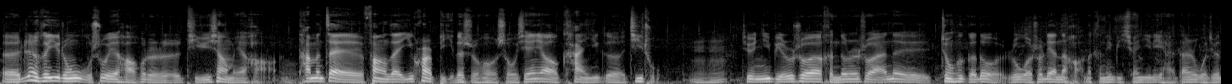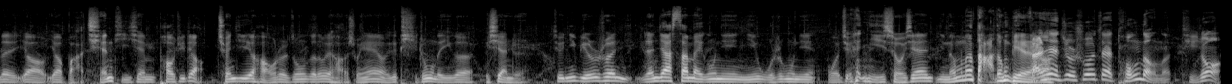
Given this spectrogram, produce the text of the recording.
呃，任何一种武术也好，或者是体育项目也好，他们在放在一块儿比的时候，首先要看一个基础。嗯哼，就你比如说，很多人说啊，那综合格斗如果说练得好，那肯定比拳击厉害。但是我觉得要要把前提先抛去掉，拳击也好，或者综合格斗也好，首先要有一个体重的一个限制。就你比如说，你人家三百公斤，你五十公斤，我觉得你首先你能不能打动别人、啊？咱现在就是说，在同等的体重、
